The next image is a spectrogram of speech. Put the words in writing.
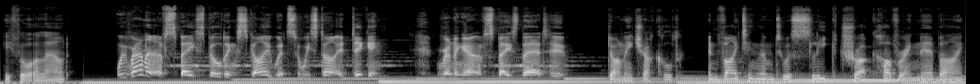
He thought aloud. We ran out of space building skyward, so we started digging. Running out of space there, too. Donny chuckled, inviting them to a sleek truck hovering nearby.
